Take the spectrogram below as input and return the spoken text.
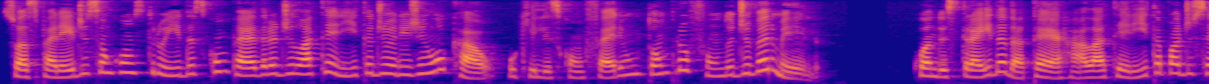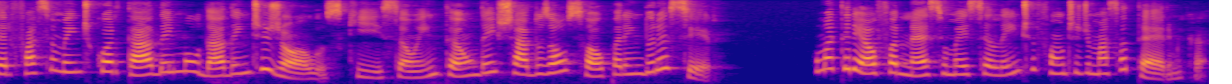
Suas paredes são construídas com pedra de laterita de origem local, o que lhes confere um tom profundo de vermelho. Quando extraída da terra, a laterita pode ser facilmente cortada e moldada em tijolos, que são então deixados ao sol para endurecer. O material fornece uma excelente fonte de massa térmica,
